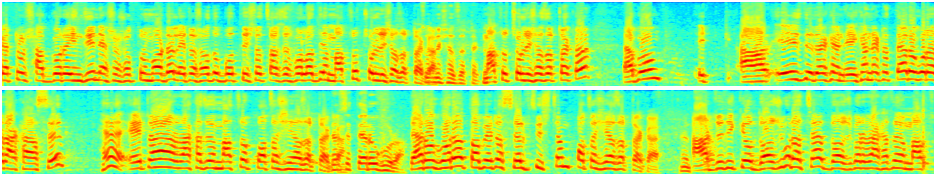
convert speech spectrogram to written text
পেট্রোল সাত গড়ে ইঞ্জিন একশো সত্তর মডেল এটা সাথে বত্রিশটা চাষের ফলা দিয়ে মাত্র চল্লিশ হাজার টাকা। 40,000 টাকা। মাত্র চল্লিশ হাজার টাকা। এবং আর এই যে দেখেন এখানে একটা তেরো গড়ে রাখা আছে। হ্যাঁ এটা রাখা যাবে মাত্র পঁচাশি হাজার টাকা। তেরো ঘোড়া। তেরো গোড়া তবে এটা সেলফ সিস্টেম পঁচাশি হাজার টাকা। আচ্ছা। আর যদি কেউ দশ গোড়া চায় দশ গোড়া রাখা যাবে মাত্র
